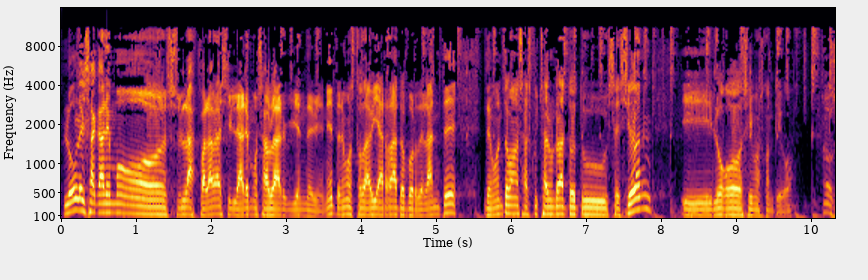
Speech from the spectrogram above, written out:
luego le sacaremos las palabras y le haremos hablar bien de bien, ¿eh? Tenemos todavía rato por delante. De momento vamos a escuchar un rato tu sesión y luego seguimos contigo. Ok.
